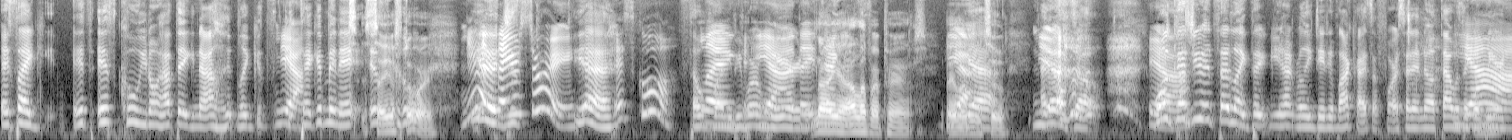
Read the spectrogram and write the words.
It's like it's it's cool. You don't have to acknowledge like it's Yeah. take a minute. It's Say your cool. story. Yeah, Yeah, say your story. Yeah. It's cool. So funny. People are weird. They, No, they- yeah, I love our parents. They Yeah. love Yeah. me too. Yeah. Yeah. That's dope. Well, because you had said like that you hadn't really dated black guys before, so I didn't know if that was like a weird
